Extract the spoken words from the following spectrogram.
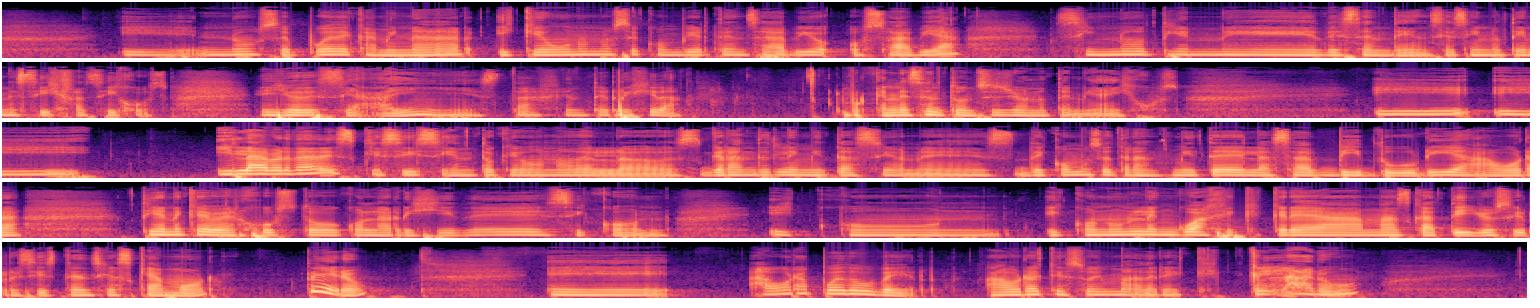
y, no se puede caminar y que uno no se convierte en sabio o sabia si no tiene descendencia, si no tienes hijas, hijos. Y yo decía, ay, esta gente rígida, porque en ese entonces yo no tenía hijos. Y, y, y la verdad es que sí siento que una de las grandes limitaciones de cómo se transmite la sabiduría ahora tiene que ver justo con la rigidez y con, y con, y con un lenguaje que crea más gatillos y resistencias que amor. Pero eh, ahora puedo ver, ahora que soy madre, que claro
